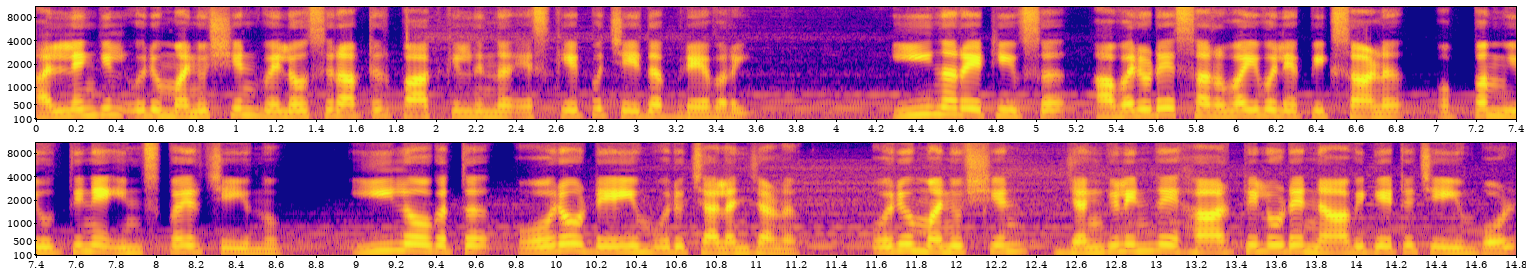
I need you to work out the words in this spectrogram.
അല്ലെങ്കിൽ ഒരു മനുഷ്യൻ വെലോസിറാപ്റ്റർ പാർക്കിൽ നിന്ന് എസ്കേപ്പ് ചെയ്ത ബ്രേവറി. ഈ നറേറ്റീവ്സ് അവരുടെ സർവൈവൽ എപ്പിക്സ് ആണ് ഒപ്പം യൂത്തിനെ ഇൻസ്പയർ ചെയ്യുന്നു. ഈ ലോകത്ത് ഓരോ ഡേയും ഒരു ചലഞ്ചാണ്. ഒരു മനുഷ്യൻ ജംഗിളിന്റെ ഹാർട്ടിലൂടെ നാവിഗേറ്റ് ചെയ്യുമ്പോൾ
